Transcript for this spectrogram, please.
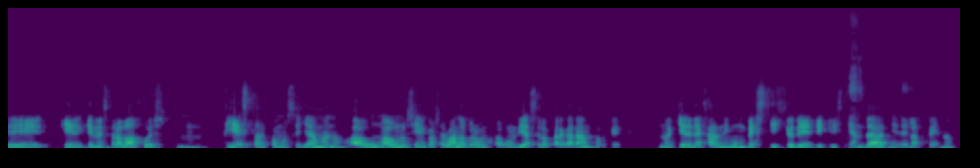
eh, que, que, no es trabajo, es mm, fiesta, como se llama, ¿no? Aún, aún lo siguen conservando, pero bueno, algún día se lo cargarán porque no quieren dejar ningún vestigio de, de cristiandad ni de la fe, ¿no?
